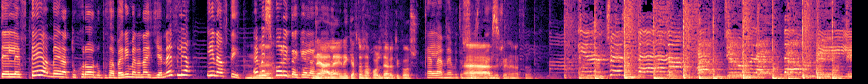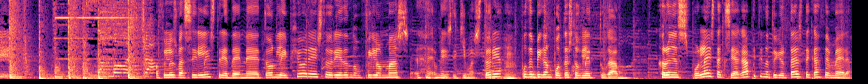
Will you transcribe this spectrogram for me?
τελευταία μέρα του χρόνου που θα περίμενα να έχει γενέθλια είναι αυτή. Ε, με συγχωρείτε κιόλας Ναι, τώρα. αλλά είναι και αυτός απόλυτα ερωτικός. Καλά, ναι, μην το Α, φίλος Βασίλης, 39 ετών, λέει: Πιο ωραία ιστορία ήταν των φίλων μας, εμείς δική μας ιστορία, που δεν πήγαν ποτέ στο γλέντι του γάμου. Χρόνια σας πολλά, είστε αξιαγάπητοι να το γιορτάζετε κάθε μέρα.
